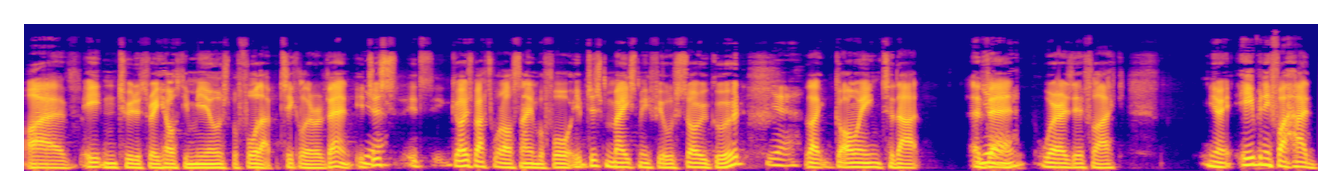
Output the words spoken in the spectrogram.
I've eaten two to three healthy meals before that particular event. It Yeah. just it's, it goes back to what I was saying before. It just makes me feel so good, yeah like going to that event. Whereas if like, you know, even if I had,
